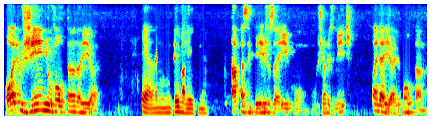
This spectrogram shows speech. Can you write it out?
Olha o gênio voltando aí, ó. É, não, não teve jeito, né? Tapas e beijos aí com o Geno Smith. Olha aí, ó, ele voltando.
